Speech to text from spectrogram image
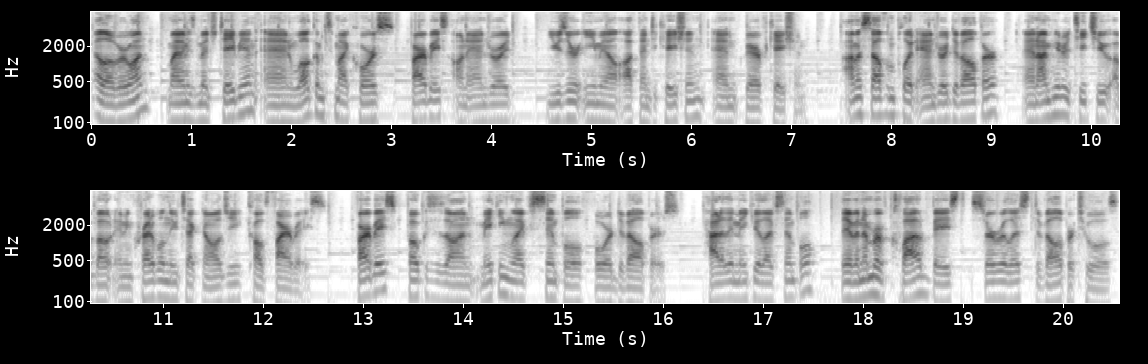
Hello everyone, my name is Mitch Tabian and welcome to my course Firebase on Android User Email Authentication and Verification. I'm a self-employed Android developer and I'm here to teach you about an incredible new technology called Firebase. Firebase focuses on making life simple for developers. How do they make your life simple? They have a number of cloud-based serverless developer tools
